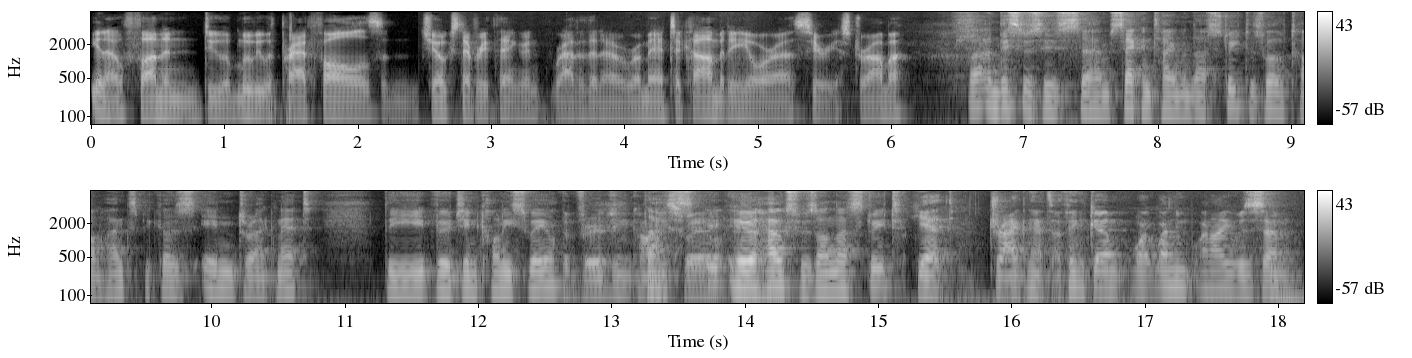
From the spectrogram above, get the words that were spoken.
you know, fun and do a movie with pratfalls and jokes and everything, and rather than a romantic comedy or a serious drama. Well, and this was his um, second time in that street as well, Tom Hanks, because in Dragnet, the Virgin Connie Swail, The Virgin Connie Swail. her house was on that street. Yeah, Dragnet. I think um, when when I was um,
